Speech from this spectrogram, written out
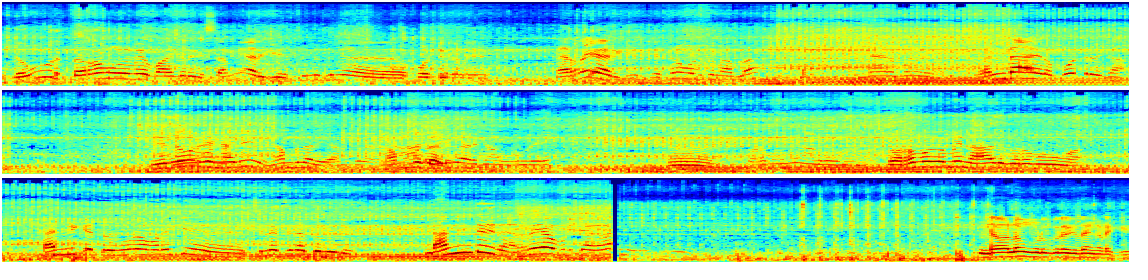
இந்த ஊர் திறமுகமே பார்க்குறதுக்கு செம்மையாக இருக்குது சின்ன சின்ன போட்டுகள். நிறையா இருக்குது எத்தனை போட்டு சொன்னாப்ல? ரெண்டாயிரம் போட்டு இருக்கான் இது எந்த ஊர் முன்னாடி நம்புதலையா? நம்புதல். இருக்கான் ஊரு. துறைமுகமே நாலு துறைமுகமா. தண்ணி கட்டுற தூரம் வரைக்கும் சின்ன சின்ன தொழில். நண்டு நிறையா பிடிக்காங்களா இந்த வளம் கொடுக்குறதுக்கு தான் கிடக்கு.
